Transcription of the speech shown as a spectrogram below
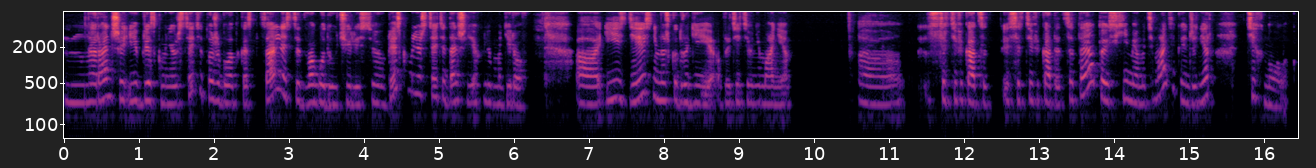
Раньше и в Брестском университете тоже была такая специальность, два года учились в Брестском университете, дальше ехали в Могилев. А, и здесь немножко другие, обратите внимание, сертификаты, сертификаты ЦТ, то есть химия, математика, инженер, технолог.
